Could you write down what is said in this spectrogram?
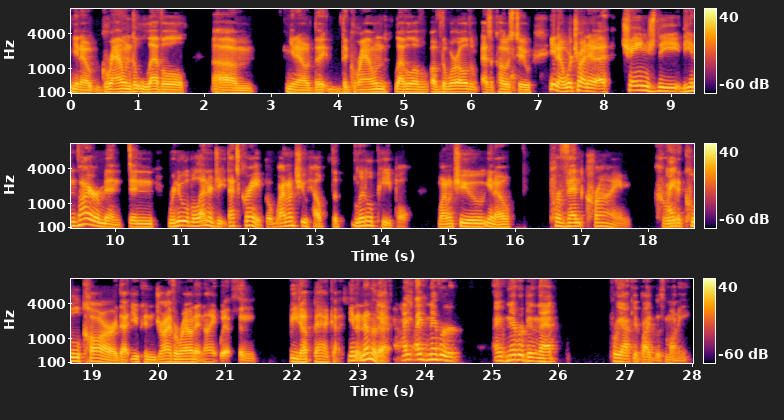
you know, ground level um you know the the ground level of, of the world as opposed to you know we're trying to uh, change the the environment and renewable energy. That's great but why don't you help the little people? Why don't you you know prevent crime? Create I- a cool car that you can drive around at night with and beat up bad guys. You know none of Yeah, that. I, I've never, I've never been that preoccupied with money,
